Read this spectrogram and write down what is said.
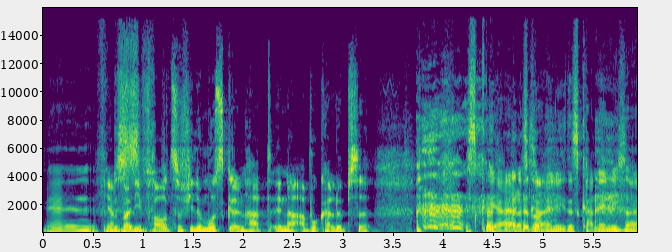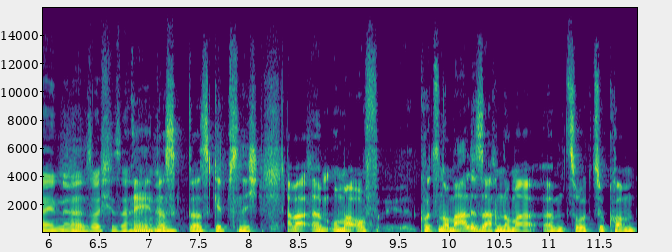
äh, ja, weil die Frau zu viele Muskeln hat in der Apokalypse. Das, ja, das, also, kann ja nicht, das kann ja nicht sein, ne? Solche Sachen. Nee, ne? das, das gibt's nicht. Aber ähm, um mal auf kurz normale Sachen nochmal ähm, zurückzukommen.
